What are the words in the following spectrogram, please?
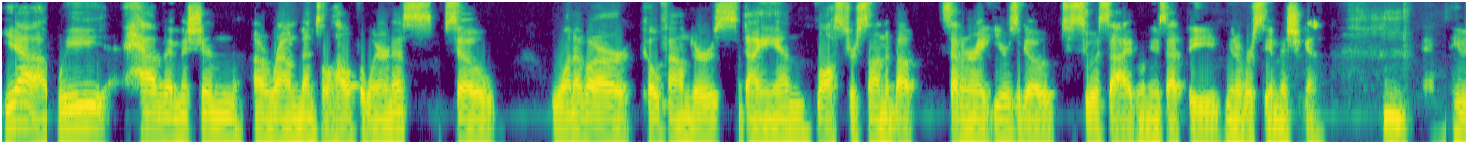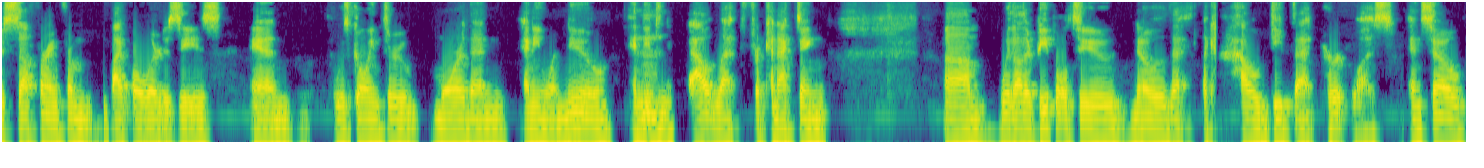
Yeah, we have a mission around mental health awareness. So, one of our co founders, Diane, lost her son about seven or eight years ago to suicide when he was at the University of Michigan. Mm. He was suffering from bipolar disease and was going through more than anyone knew and needed mm-hmm. an outlet for connecting um, with other people to know that like how deep that hurt was. And so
